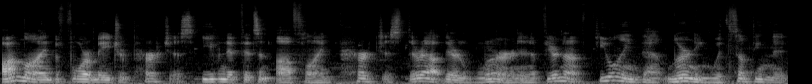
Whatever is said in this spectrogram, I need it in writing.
online before a major purchase, even if it's an offline purchase. They're out there to learn, and if you're not fueling that learning with something that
